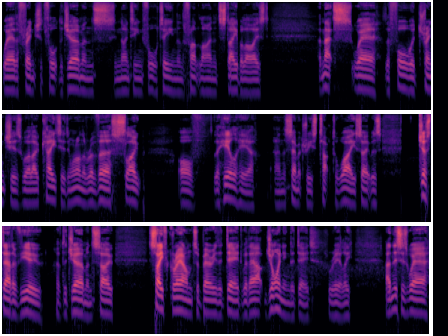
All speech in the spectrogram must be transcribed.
where the French had fought the Germans in 1914 and the front line had stabilised. And that's where the forward trenches were located. And we're on the reverse slope of the hill here, and the cemetery's tucked away. So it was just out of view of the Germans. So safe ground to bury the dead without joining the dead, really. And this is where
